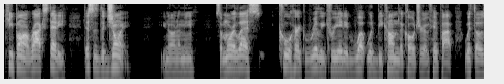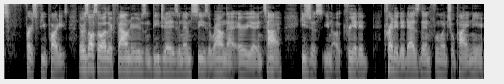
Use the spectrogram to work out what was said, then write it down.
Keep on, rock steady. This is the joint. You know what I mean? So, more or less, Kool Herc really created what would become the culture of hip hop with those first few parties. There was also other founders and DJs and MCs around that area in time. He's just, you know, created credited as the influential pioneer.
